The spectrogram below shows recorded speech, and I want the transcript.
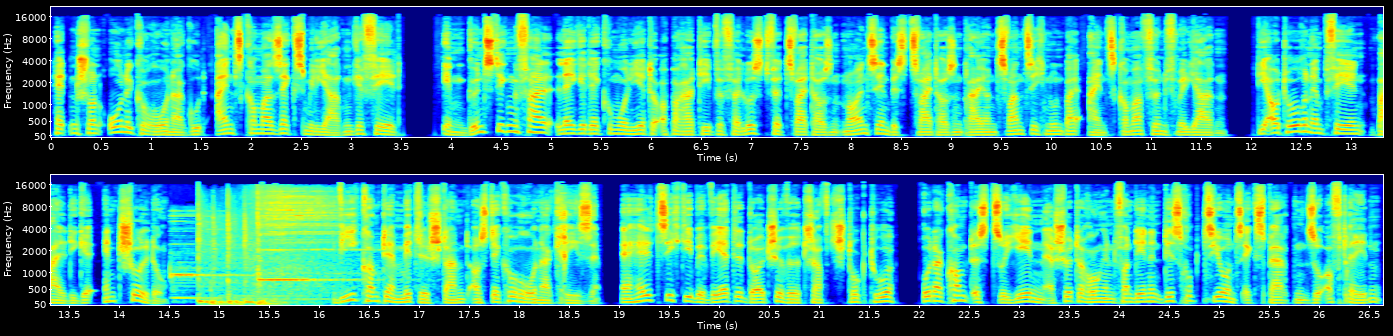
hätten schon ohne Corona gut 1,6 Milliarden gefehlt. Im günstigen Fall läge der kumulierte operative Verlust für 2019 bis 2023 nun bei 1,5 Milliarden. Die Autoren empfehlen baldige Entschuldung. Wie kommt der Mittelstand aus der Corona-Krise? Erhält sich die bewährte deutsche Wirtschaftsstruktur oder kommt es zu jenen Erschütterungen, von denen Disruptionsexperten so oft reden?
